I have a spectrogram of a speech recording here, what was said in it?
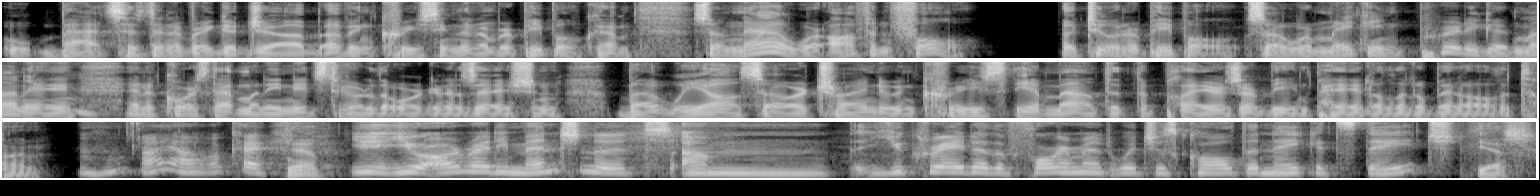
Bats has done a very good job of increasing the number of people who come. So now we're often full. Uh, 200 people. So we're making pretty good money. And of course, that money needs to go to the organization. But we also are trying to increase the amount that the players are being paid a little bit all the time. Ah, yeah. Okay. Yeah. You you already mentioned it. Um, you created a format which is called the Naked Stage, Yes.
